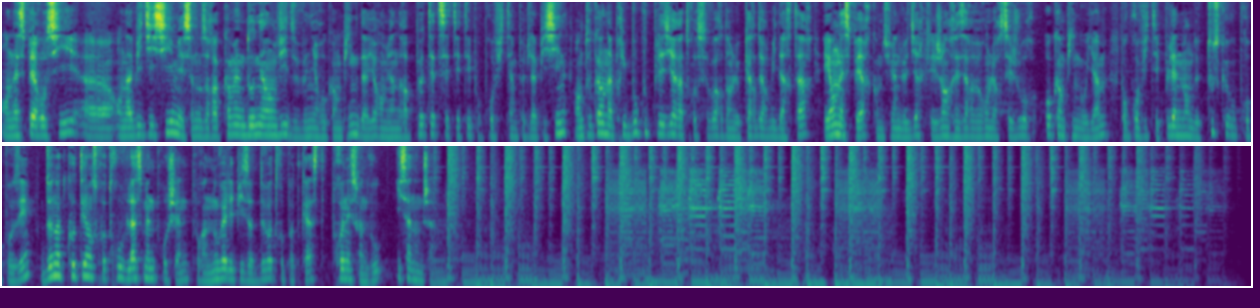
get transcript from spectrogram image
on espère aussi. Euh, on habite ici, mais ça nous aura quand même donné envie de venir au camping. D'ailleurs, on viendra peut-être cet été pour profiter un peu de la piscine. En tout cas, on a pris beaucoup de plaisir à te recevoir dans le quart d'heure Bidartar. Et on espère, comme tu viens de le dire, que les gens réserveront leur séjour au camping Oyam pour profiter pleinement de tout ce que vous proposez. De notre côté, on se retrouve la semaine prochaine pour un nouvel épisode de votre podcast. Prenez soin de vous. Issa.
